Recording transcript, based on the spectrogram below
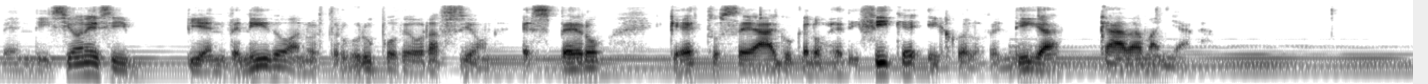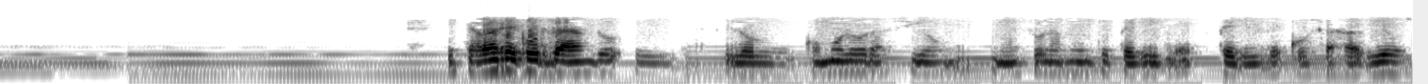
Bendiciones y bienvenido a nuestro grupo de oración. Espero que esto sea algo que los edifique y que los bendiga cada mañana. Estaba recordando eh, lo, cómo la oración no es solamente pedirle, pedirle cosas a Dios,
